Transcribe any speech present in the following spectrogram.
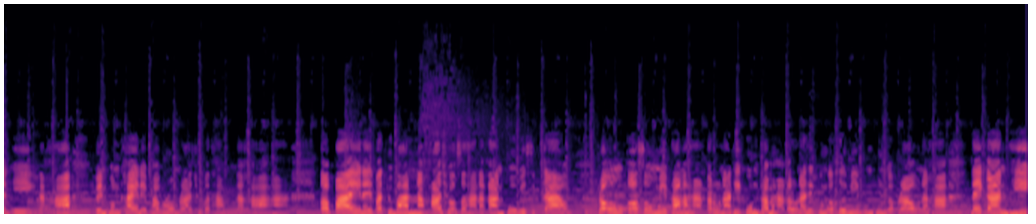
นั่นเองนะคะ เป็นคนไข้ในพระบรมราชูปถัมภ์นะคะอ่าต่อไปในปัจจุบันนะคะช่วงสถานการณ์โควิด -19 พระองค์ก็ทรงมีพระมหากรุณาธิคุณ พระมหากรุณาธิคุณก็คือมีบุญคุณกับเรานะคะ ในการที่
